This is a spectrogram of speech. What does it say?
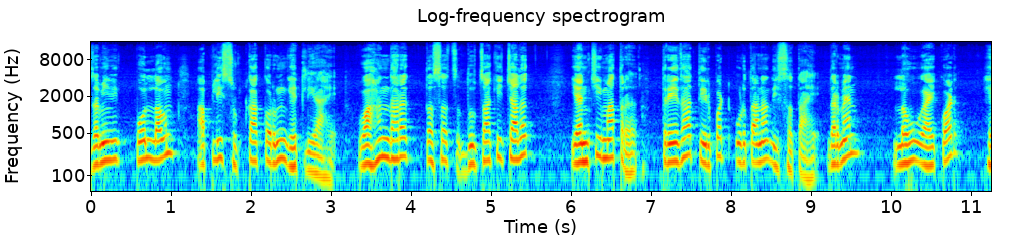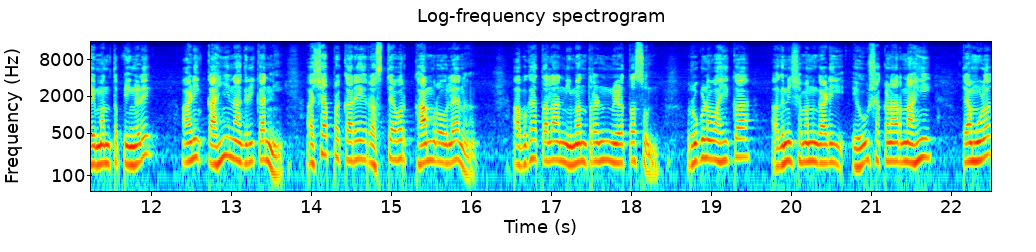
जमिनीत पोल लावून आपली सुटका करून घेतली आहे. वाहनधारक तसंच दुचाकी चालक यांची मात्र त्रेधा तिरपट उडताना दिसत आहे. दरम्यान लहू गायकवाड हेमंत पिंगळे आणि काही नागरिकांनी अशा प्रकारे रस्त्यावर खांब रोवल्यानं अपघाताला निमंत्रण मिळत असून रुग्णवाहिका अग्निशमन गाडी येऊ शकणार नाही त्यामुळं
